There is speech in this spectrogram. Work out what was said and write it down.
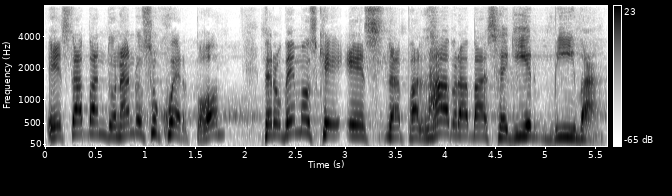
está abandonando su cuerpo, pero vemos que es, la palabra va a seguir viva.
